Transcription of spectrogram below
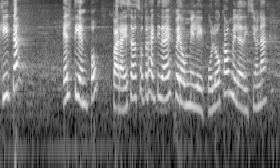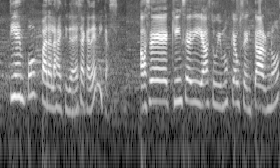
quita el tiempo para esas otras actividades, pero me le coloca o me le adiciona tiempo para las actividades académicas. Hace 15 días tuvimos que ausentarnos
